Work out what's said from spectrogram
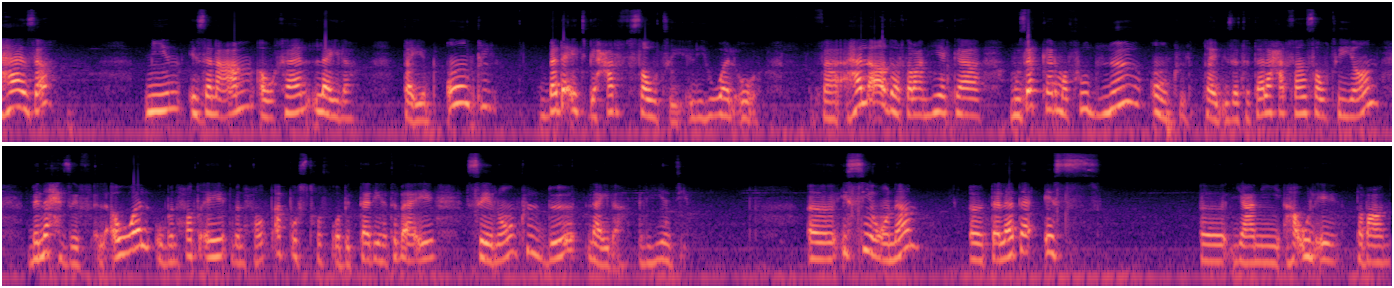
هذا مين؟ إذا عم أو خال ليلى. طيب أونكل بدأت بحرف صوتي اللي هو الأو. فهل أقدر طبعا هي كمذكر مفروض لو أونكل؟ طيب إذا تتالى حرفان صوتيان بنحذف الأول وبنحط إيه؟ بنحط أبوستروف وبالتالي هتبقى إيه؟ سي لونكل دو ليلى اللي هي دي. آه إسي أونا آه تلاتة إس آه يعني هقول إيه؟ طبعا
